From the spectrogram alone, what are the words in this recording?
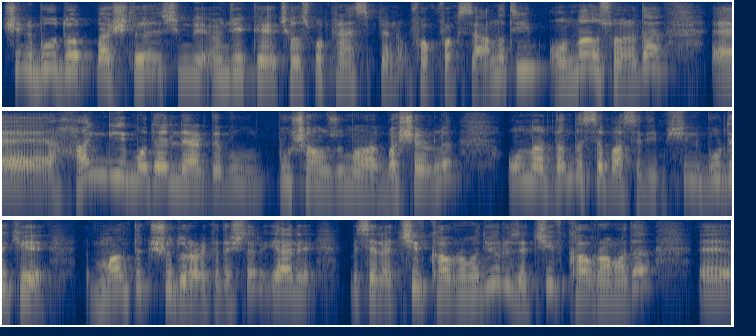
Şimdi bu dört başlığı şimdi öncelikle çalışma prensiplerini ufak ufak size anlatayım. Ondan sonra da e, hangi modellerde bu, bu şanzımanlar başarılı onlardan da size bahsedeyim. Şimdi buradaki mantık şudur arkadaşlar. Yani mesela çift kavrama diyoruz ya çift kavramada e,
